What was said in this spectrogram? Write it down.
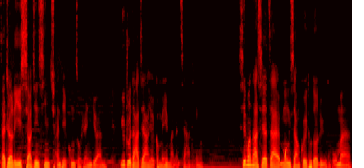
在这里，小金星全体工作人员预祝大家有个美满的家庭。希望那些在梦想归途的旅途们，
